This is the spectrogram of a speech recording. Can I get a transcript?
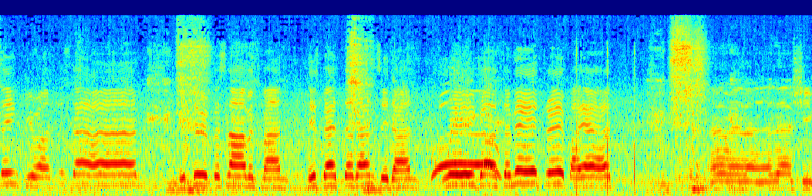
think you understand. He's super Slavens man. He's better than Zidane. We got Dimitri Payet. Uh, she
